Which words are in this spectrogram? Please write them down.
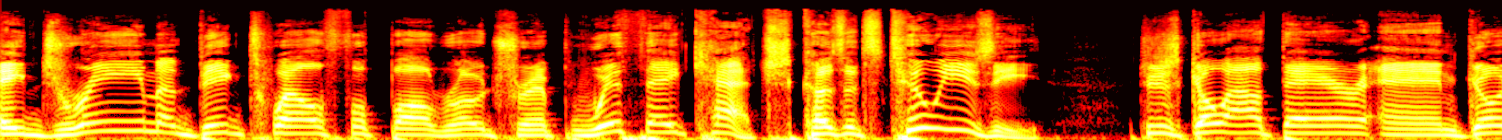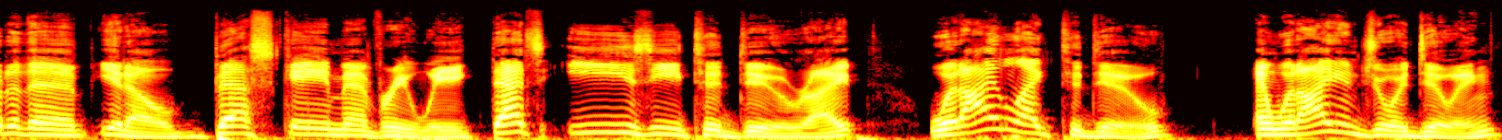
a dream Big 12 football road trip with a catch because it's too easy to just go out there and go to the, you know, best game every week. That's easy to do, right? What I like to do and what I enjoy doing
